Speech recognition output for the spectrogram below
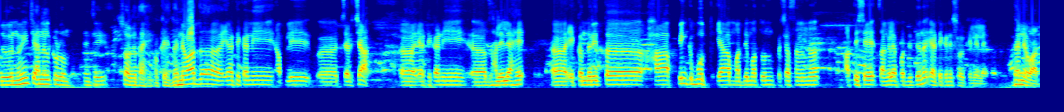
दोन्ही चॅनलकडून त्यांचे स्वागत आहे. ओके धन्यवाद. या ठिकाणी आपली चर्चा या ठिकाणी झालेली आहे. एकंदरीत हा पिंक बूथ या माध्यमातून प्रशासनानं अतिशय चांगल्या पद्धतीनं या ठिकाणी सोय केलेला आहे. धन्यवाद.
